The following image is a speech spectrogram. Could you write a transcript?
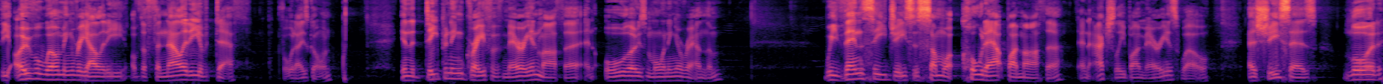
the overwhelming reality of the finality of death, four days gone, in the deepening grief of Mary and Martha and all those mourning around them, we then see Jesus somewhat called out by Martha and actually by Mary as well, as she says, Lord,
